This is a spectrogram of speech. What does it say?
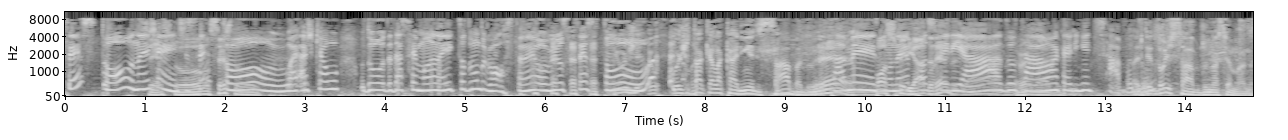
Sextou, né, Sextou, gente? Sextou. sextou. Acho que é o do, da semana aí que todo mundo gosta, né? Ouvir o E sextou. hoje, hoje tá aquela carinha de sábado, né? Tá mesmo, né? pós-feriado, né? Pós-feriado, É tá uma carinha de sábado. Vai ter dois sábados na semana.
